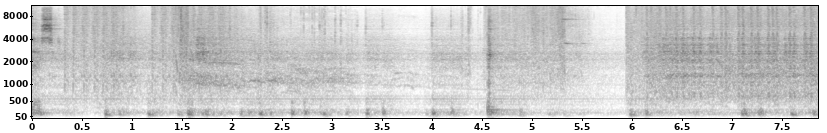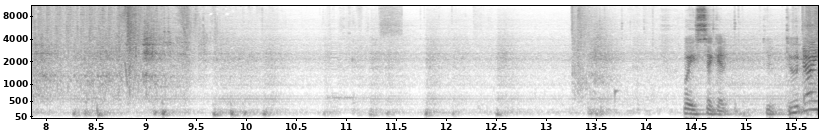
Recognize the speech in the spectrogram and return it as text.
Assist. Wait a second. Did, did I?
